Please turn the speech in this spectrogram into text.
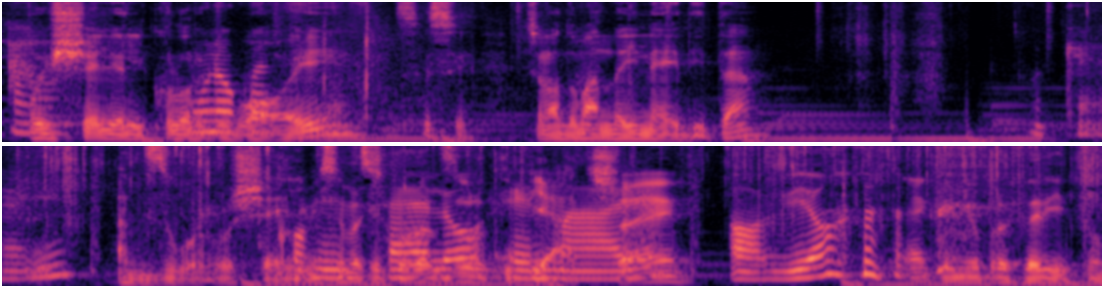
Ah, Puoi scegliere il colore che vuoi. Qualsiasi. Sì, sì. C'è una domanda inedita. Ok. Azzurro scegli, Come mi sembra che il colore azzurro ti piaccia, eh? Ovvio. È anche il mio preferito.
